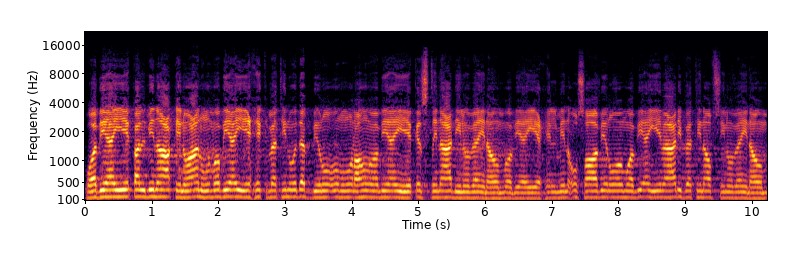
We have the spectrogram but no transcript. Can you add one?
وبأي قلب أعقل عنهم وبأي حكمة أدبر أمورهم وبأي قسط أعدل بينهم وبأي حلم أصابرهم وبأي معرفة أفصل بينهم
